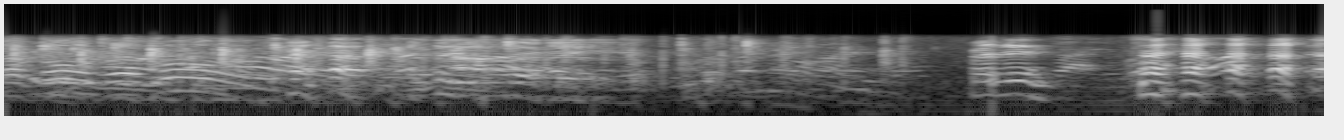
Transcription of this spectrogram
Bravo, bravo. Presents.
